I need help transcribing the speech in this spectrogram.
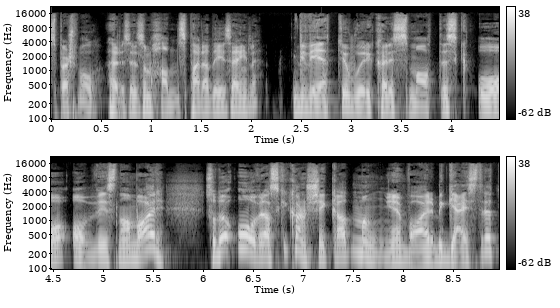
spørsmål. Høres ut som hans paradis, egentlig. Vi vet jo hvor karismatisk og overbevisende han var, så det overrasker kanskje ikke at mange var begeistret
